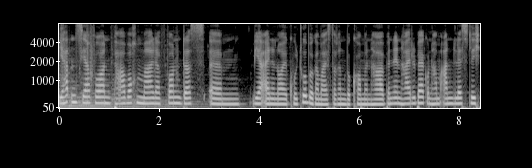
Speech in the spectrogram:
Wir hatten es ja vor ein paar Wochen mal davon, dass ähm, wir eine neue Kulturbürgermeisterin bekommen haben in Heidelberg und haben anlässlich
